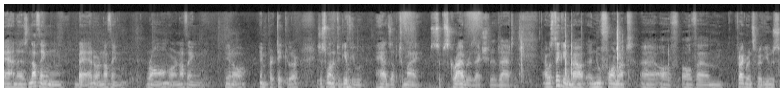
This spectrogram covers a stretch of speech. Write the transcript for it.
And there's nothing bad or nothing wrong or nothing, you know, in particular. Just wanted to give you a heads up to my subscribers actually that I was thinking about a new format uh, of, of um, fragrance reviews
